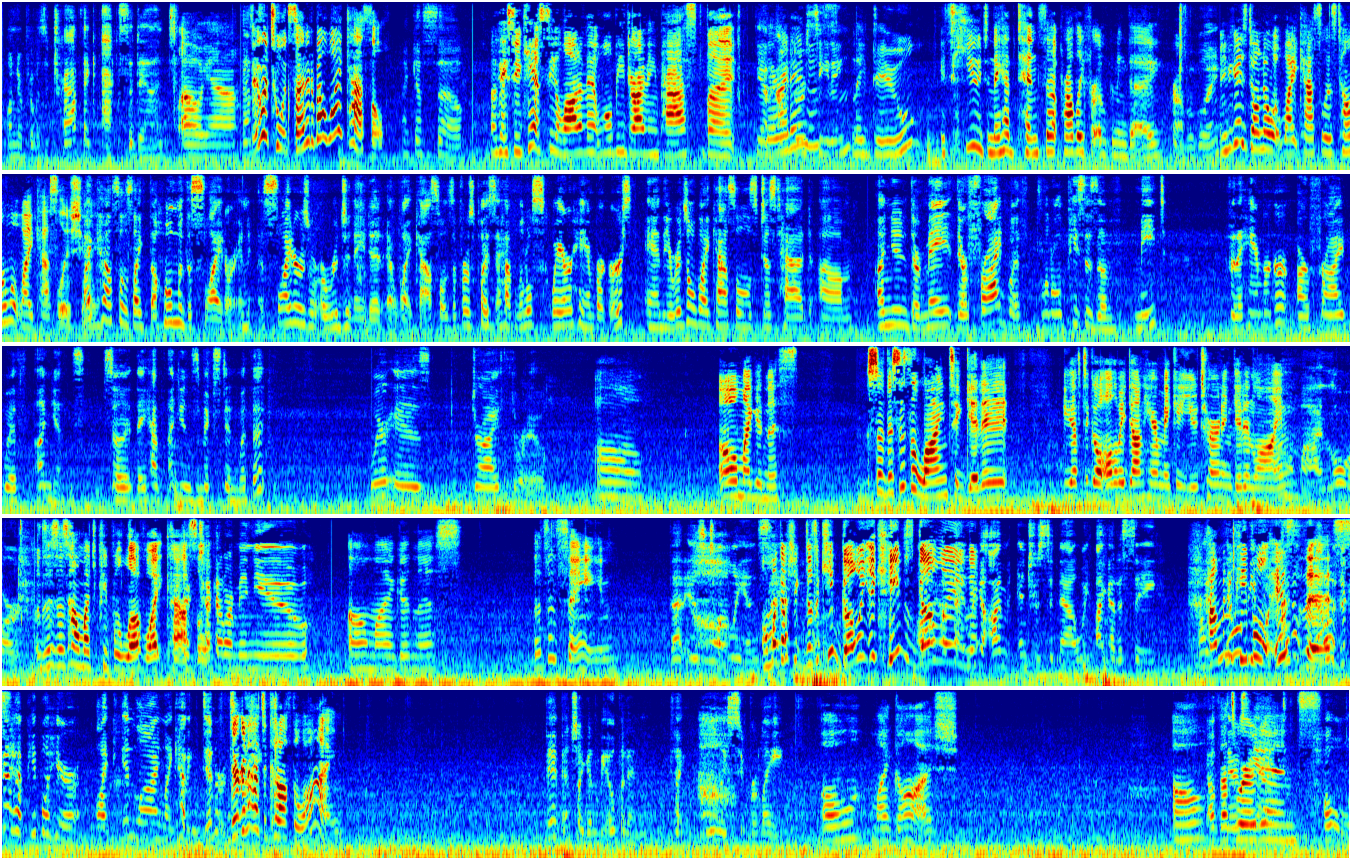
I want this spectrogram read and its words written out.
Wonder if it was a traffic accident. Oh yeah. That's- They were too excited about White Castle. I guess so. Okay, so you can't see a lot of it. We'll be driving past, but Yeah, there it is. seating. They do. It's huge, and they have tents up probably for opening day. Probably. And if you guys don't know what White Castle is, tell them what White Castle is. Sherry. White Castle is like the home of the slider, and sliders were originated at White Castle. It's the first place to have little square hamburgers, and the original White Castles just had um, onion. They're made, they're fried with little pieces of meat for the hamburger are fried with onions. So they have onions mixed in with it. Where is drive-through? Oh. Oh my goodness. So this is the line to get it. You have to go all the way down here, make a U-turn, and get in line. Oh my lord! This is how much people love White Castle. Check out our menu. Oh my goodness. That's insane. That is totally insane. Oh my gosh, it, does it keep going? It keeps Oh my- okay, going. got- I'm interested now. We, I gotta see. Like, How many be people I is don't know. this? They're gonna have people here, like in line, like having dinner. They're gonna have to cut off the line. They're eventually gonna be opening like really super late. Oh my gosh. Oh, Oh, that's where it end. ends. Holy!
